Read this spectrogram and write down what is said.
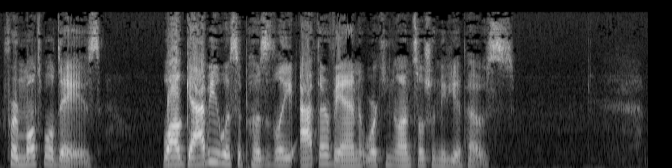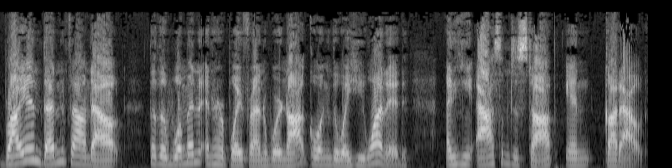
for multiple days, while Gabby was supposedly at their van working on social media posts. Brian then found out that the woman and her boyfriend were not going the way he wanted, and he asked them to stop and got out.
